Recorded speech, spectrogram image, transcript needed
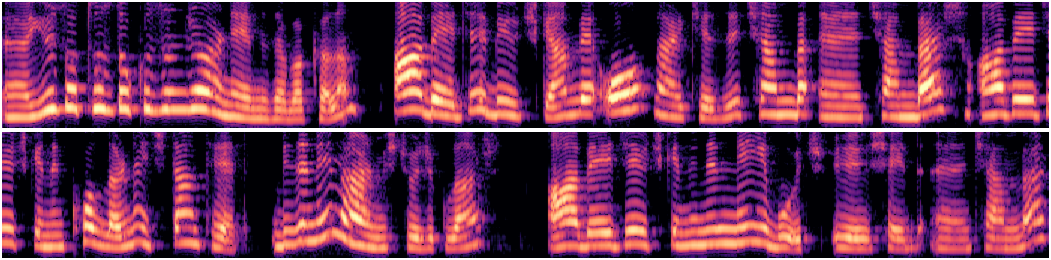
139. E, örneğimize bakalım. ABC bir üçgen ve O merkezi çember, e, çember ABC üçgenin kollarına içten teğet. Bize ne vermiş çocuklar? ABC üçgeninin neyi bu üç, e, şey e, çember?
